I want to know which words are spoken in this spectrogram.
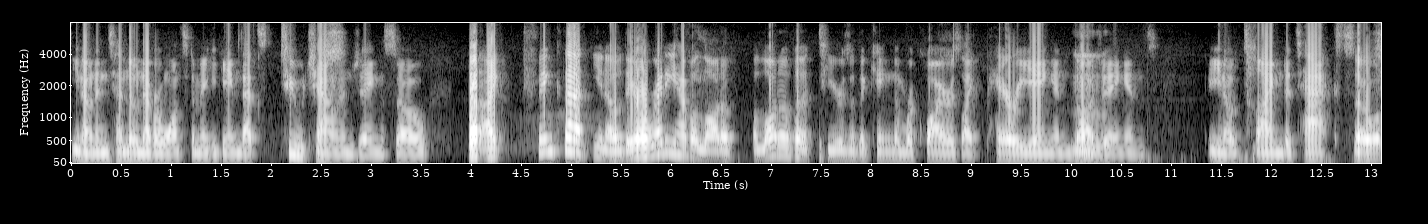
you know Nintendo never wants to make a game that's too challenging. So, but I think that you know they already have a lot of a lot of uh, Tears of the Kingdom requires like parrying and Mm. dodging and you know timed attacks. So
